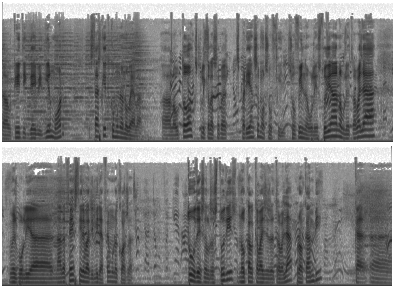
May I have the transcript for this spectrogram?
del crític David Gilmour. Està escrit com una novel·la l'autor explica la seva experiència amb el seu fill. El seu fill no volia estudiar, no volia treballar només volia anar de festa i li va dir mira, fem una cosa. Tu deixa els estudis, no cal que vagis a treballar però a canvi que, eh,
